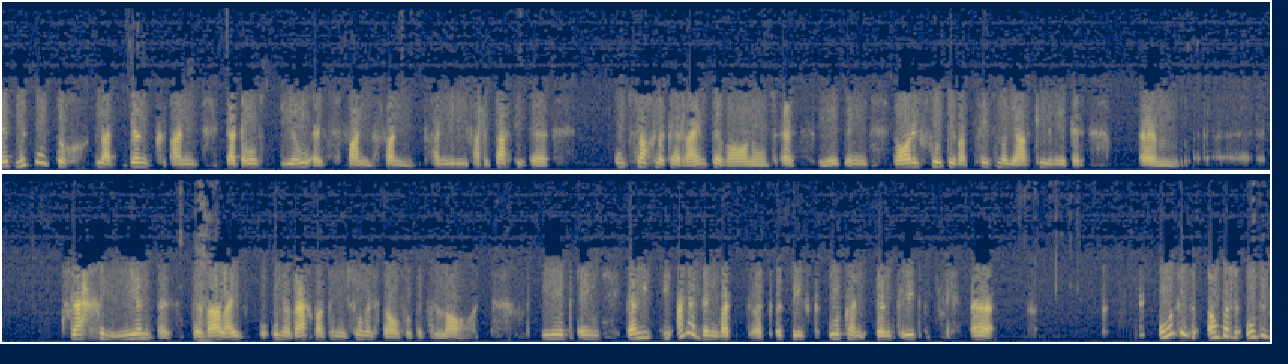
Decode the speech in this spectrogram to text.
dit moet net tog laat dink aan dat ons deel is van van van hierdie fantastiese ontsaglike ruimte waarin ons is. Jy weet in daardie foto wat 6 miljard kilometer ehm um, weggeneem is terwyl hy onderweg was om die sonnestelsel te verlaat. Jy weet en dan die, die ander ding wat wat ek mens ook kan dink, weet uh ons is amper ons is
